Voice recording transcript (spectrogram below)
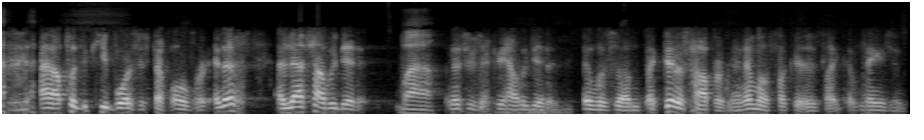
and I'll put the keyboards and stuff over, it. and that's and that's how we did it. Wow, and that's exactly how we did it. It was um, like Dennis Hopper, man, that motherfucker is like amazing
